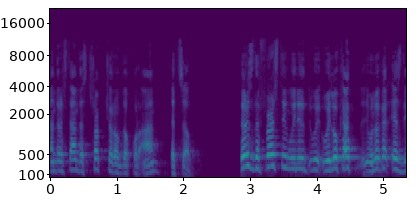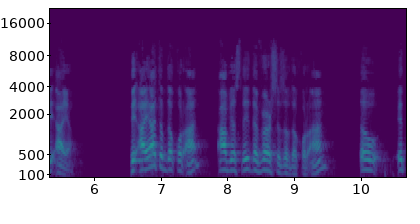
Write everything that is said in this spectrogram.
understand the structure of the Quran itself. There's the first thing we, need, we, look at, we look at is the ayah. The ayat of the Quran, obviously the verses of the Quran. So it,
